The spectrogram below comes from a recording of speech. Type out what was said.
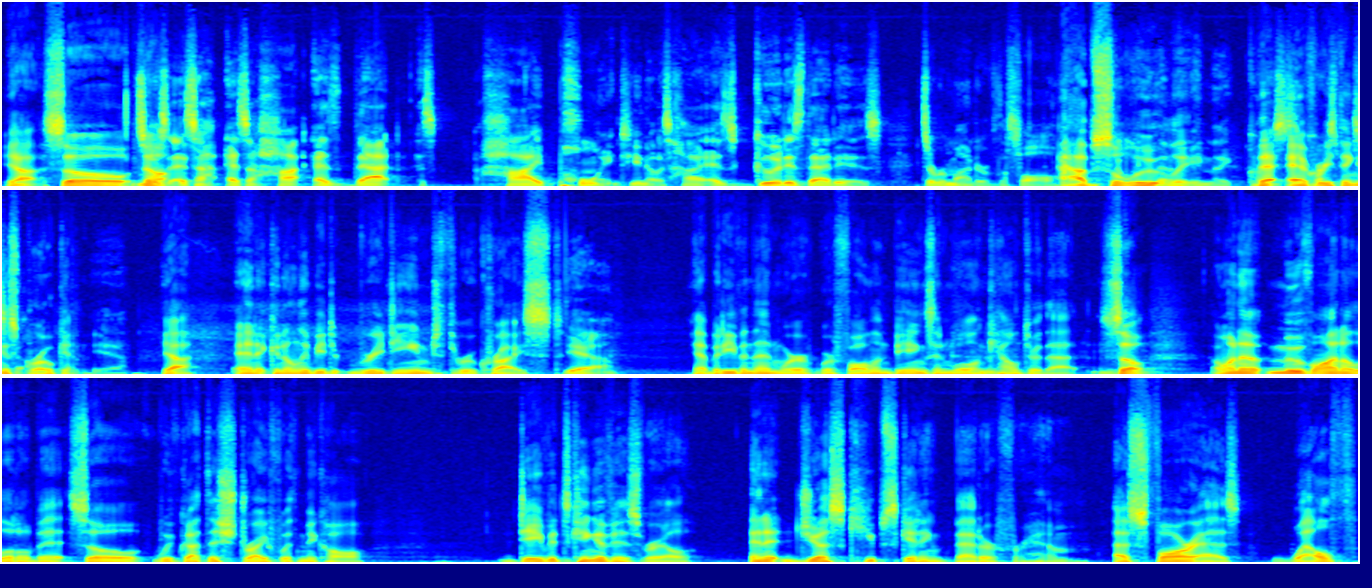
Yeah. So, So now, as, as a as a high as that as high point, you know, as high as good as that is, it's a reminder of the fall. absolutely I mean, like, that everything is broken. Yeah. Yeah. And it can only be redeemed through Christ. Yeah. Yeah, but even then, we're we're fallen beings, and we'll Mm-hmm. encounter that. So I want to move on a little bit. So we've got this strife with Michal, David's king of Israel, and it just keeps getting better for him as far as wealth,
